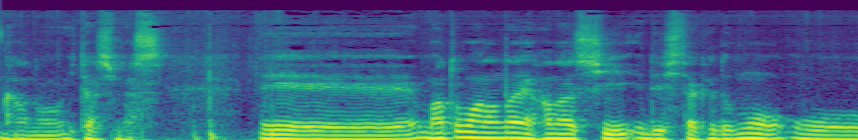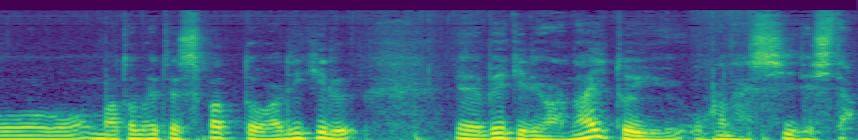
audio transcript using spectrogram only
あのいたします。えー、まとまらない話でしたけどもまとめてスパッと割り切るべきではないというお話でした。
